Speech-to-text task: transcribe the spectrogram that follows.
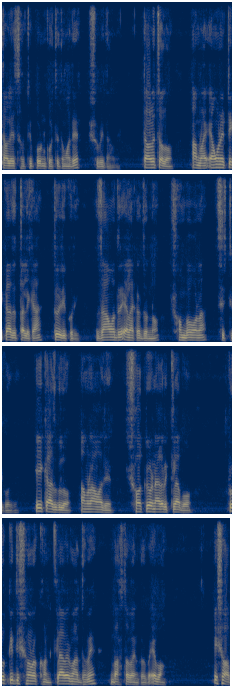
তাহলে শক্তি পূরণ করতে তোমাদের সুবিধা হবে। তাহলে চলো, আমরা এমন একটি কাজের তালিকা তৈরি করি যা আমাদের এলাকার জন্য সম্ভাবনা সৃষ্টি করবে। এই কাজগুলো আমরা আমাদের সক্রিয় নাগরিক ক্লাব ও প্রকৃতি সংরক্ষণ ক্লাবের মাধ্যমে বাস্তবায়ন করব এবং এসব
